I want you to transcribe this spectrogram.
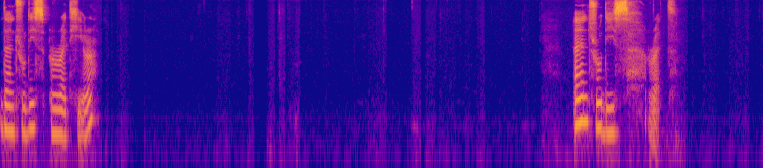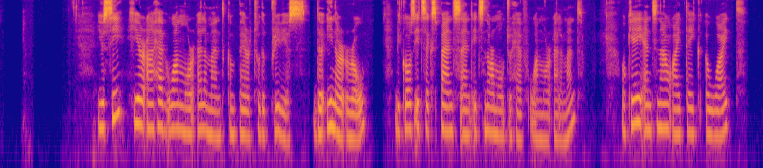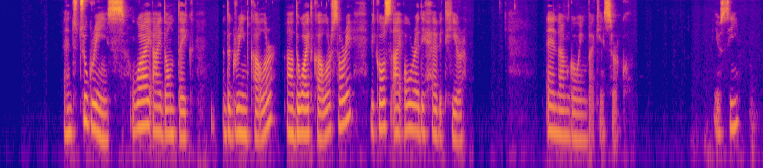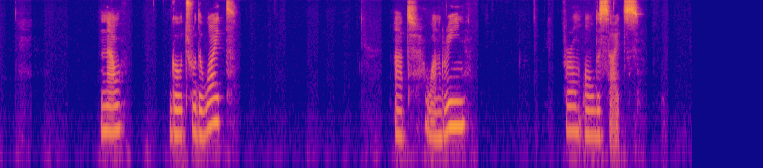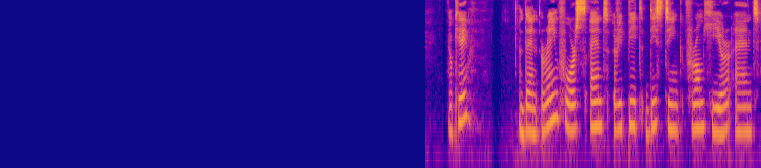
Then through this red here. And through this red you see here I have one more element compared to the previous the inner row because it's expands and it's normal to have one more element. Okay, and now I take a white and two greens. Why I don't take the green color, uh, the white color, sorry, because I already have it here. And I'm going back in circle. You see? Now go through the white add one green from all the sides. Okay, then reinforce and repeat this thing from here and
